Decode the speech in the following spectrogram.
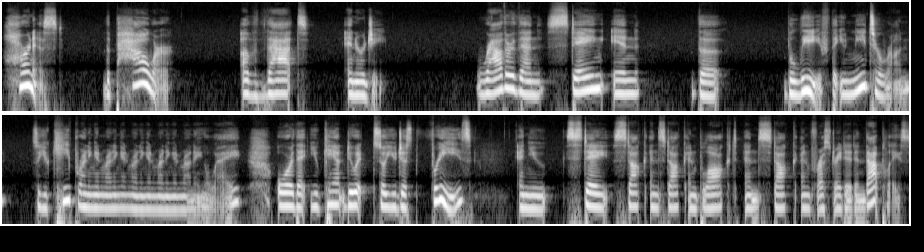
harnessed the power of that energy rather than staying in the belief that you need to run. So you keep running and running and running and running and running away, or that you can't do it, so you just freeze and you stay stuck and stuck and blocked and stuck and frustrated in that place.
